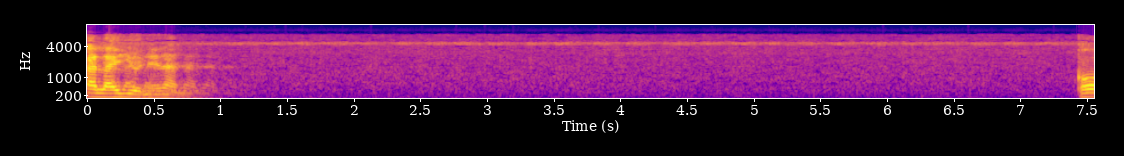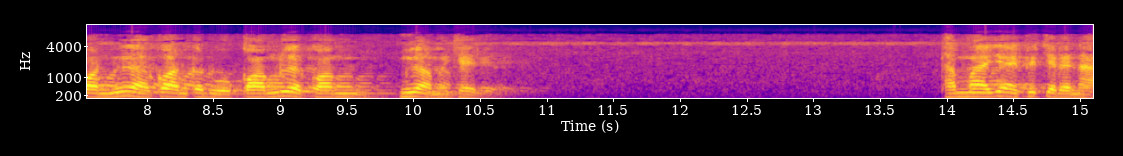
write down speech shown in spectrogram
อะไรอยู่ในนั้นนะ ก้อนเนื้อก้อนกระดูกกองเลือดกองเนื้อไม่ใช่เลยทำไมแย่พิจารณา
